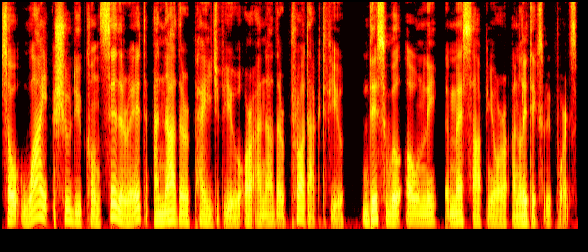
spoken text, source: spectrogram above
So, why should you consider it another page view or another product view? This will only mess up your analytics reports.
